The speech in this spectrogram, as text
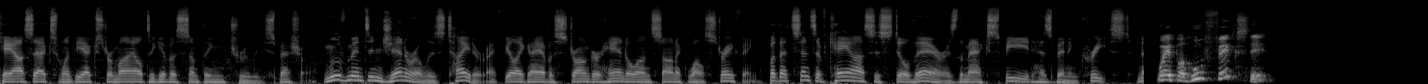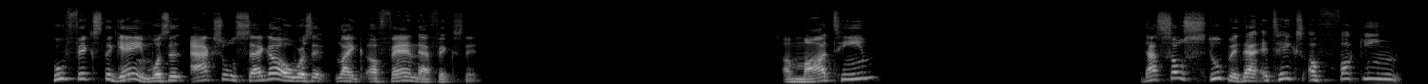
Chaos X went the extra mile to give us something truly special. Movement in general is tighter, I feel like I have a stronger handle on Sonic while strafing, but that sense of chaos is still there as the max speed has been increased. Wait, but who fixed it? Who fixed the game? Was it actual Sega or was it like a fan that fixed it? A mod team? That's so stupid that it takes a fucking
